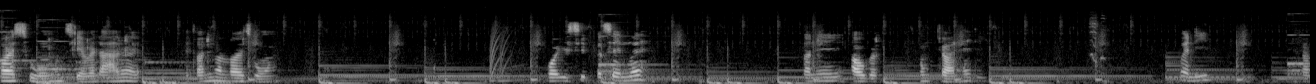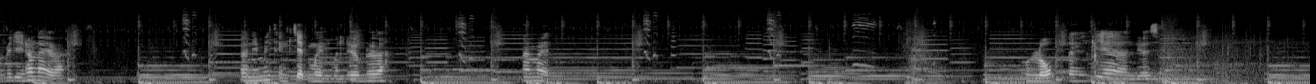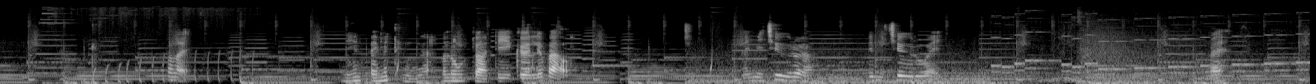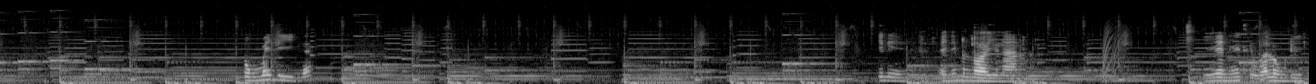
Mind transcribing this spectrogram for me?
ลอยสูงเสียเวลาด้วยแต่ตอนที่มันลอยสูงบวกอีกสิบเปอร์เซ็นต์ไหมตอนนี้เอาแบบลงจอดให้ดี วันนี้จอดไม่ดีเท่าไหร่วะ ตอนนี้ไม่ถึงเจ็ดหมื่นเหมือนเดิมด้วยปะไม่ไม่โอ้ลบเลยที่เหลือสิเท่าไหร่ นี้ไปไม่ถึงอะมันลงจอดดีเกินหรือเปล่า ไม่มีชื่อด้วยไม่มีชื่อด้วย ไปลงไม่ดีแล้ว ที่นี่ไอ้นี่มันลอยอยู่นานนี่อันนี้ถือว่าลงดี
